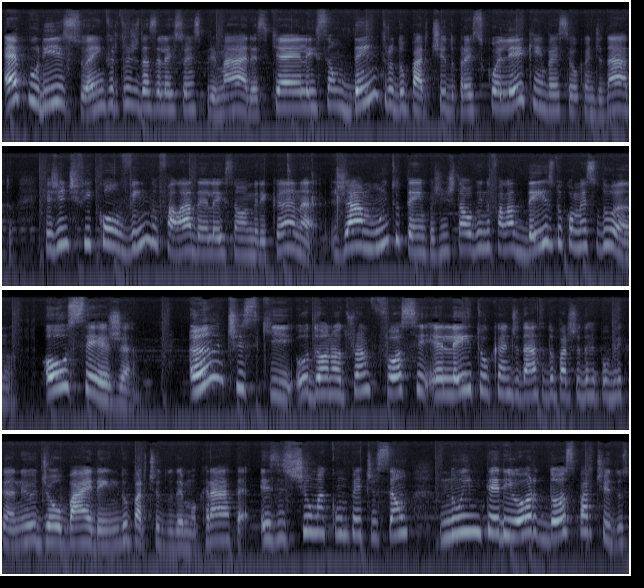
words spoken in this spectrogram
É por isso, é em virtude das eleições primárias, que é a eleição dentro do partido para escolher quem vai ser o candidato, que a gente fica ouvindo falar da eleição americana já há muito tempo. A gente está ouvindo falar desde o começo do ano. Ou seja, antes que o Donald Trump fosse eleito o candidato do Partido Republicano e o Joe Biden do Partido Democrata, existia uma competição no interior dos partidos.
